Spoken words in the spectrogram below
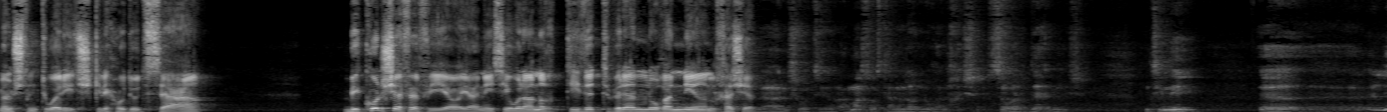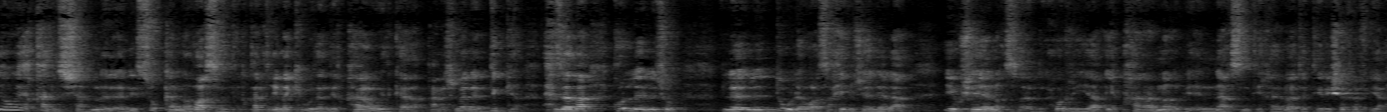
ما مش نتواري تشكلي حدود الساعة. بكل شفافية يعني سي ولا نغطي ذا تبرا اللغة الخشب. لا نشوتي ما استعمل اللغة الخشب الصور دائما. فهمتيني؟ آه اللي هو يقاتل الشعب يعني السكان نظاصم قالت غير كيف ذا القهاوي كذا قال شمال الدقه احزاب قل شوف الدولة وصاحب الجلاله يكشي نقص الحرية يقرر بأن ناقص انتخابات تيري شفافية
